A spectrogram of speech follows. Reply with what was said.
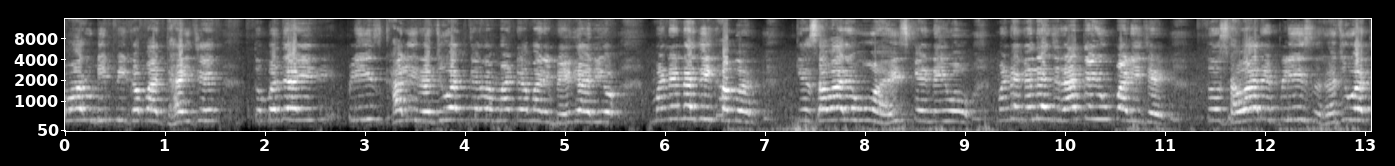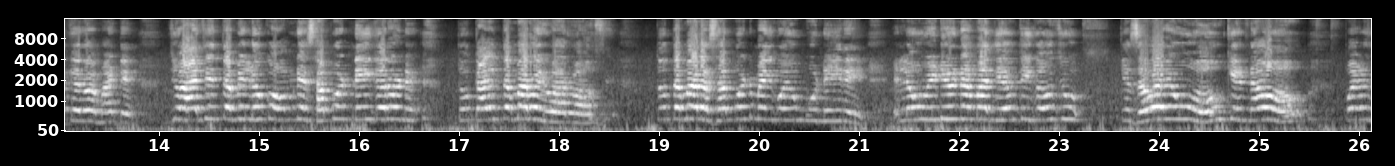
અમારું ડીપી કપાત થાય છે. તો બધાએ પ્લીઝ ખાલી રજૂઆત કરવા માટે અમારી ભેગા રહ્યો. મને નથી ખબર કે સવારે હું હઈશ કે નહીં હોઉં. મને કદાચ રાતે ઉપાડી જાય. તો સવારે પ્લીઝ રજૂઆત કરવા માટે. જો આજે તમે લોકો અમને સપોર્ટ નહીં કરો ને, તો કાલ તમારોય વારો આવશે. તો તમારા સપોર્ટમાં કોઈ ઊભું નહીં રહે. એટલે હું વિડીયોના માધ્યમથી કહું છું કે સવારે હું હોઉં કે ન હોઉં, પણ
